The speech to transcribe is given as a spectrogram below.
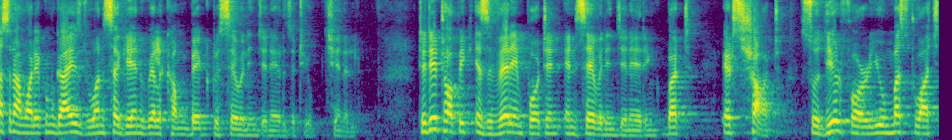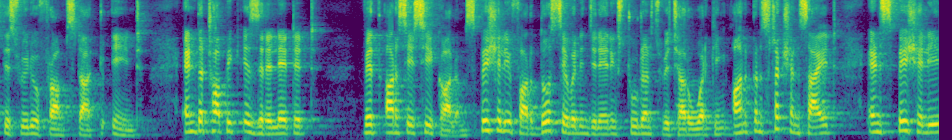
Assalamu alaikum guys. Once again welcome back to civil engineers youtube channel. Today topic is very important in civil engineering but it's short. So therefore you must watch this video from start to end. And the topic is related with RCC column, especially for those civil engineering students which are working on construction site and especially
